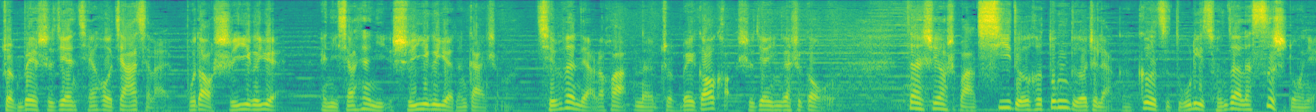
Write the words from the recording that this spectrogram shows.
准备时间前后加起来不到十一个月。哎，你想想，你十一个月能干什么？勤奋点的话，那准备高考的时间应该是够了。但是要是把西德和东德这两个各自独立存在了四十多年、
